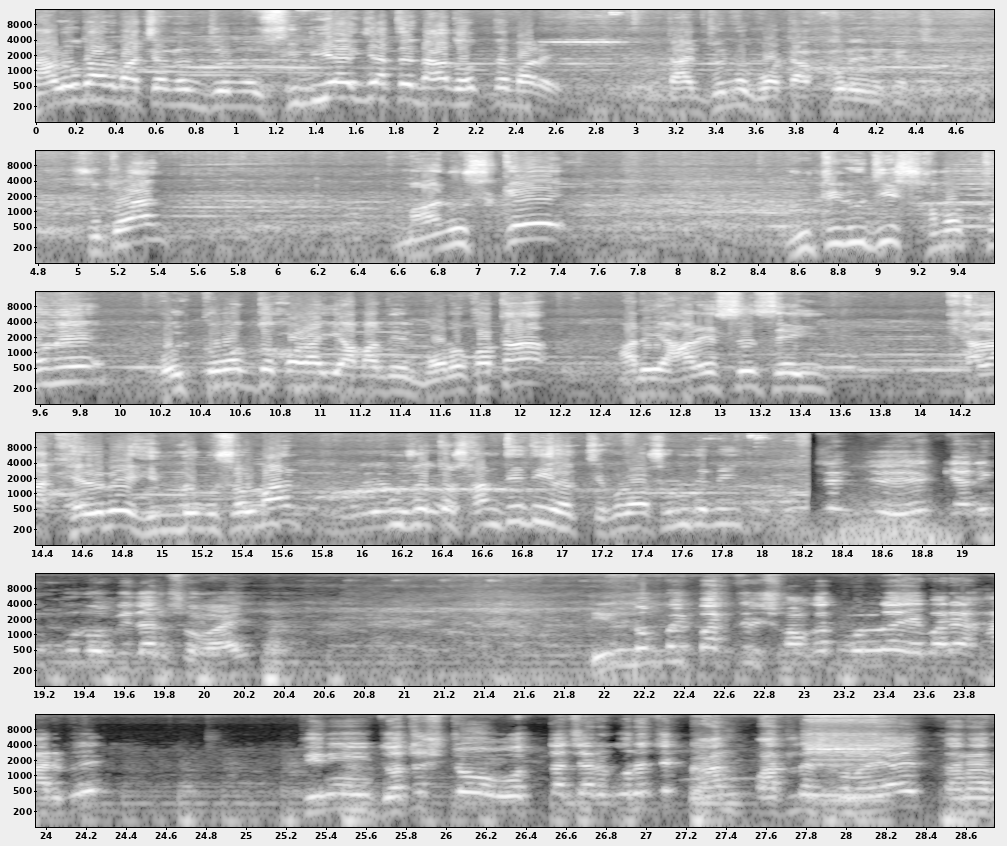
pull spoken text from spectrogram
নারদার বাঁচানোর জন্য সিবিআই যাতে না ধরতে পারে, তার জন্য গোটা করে রেখেছে। সুতরাং মানুষকে রুটি রুজির সমর্থনে ঐক্যবদ্ধ করাই আমাদের বড় কথা। আর এই আরএসএস এই খেলা খেলবে হিন্দু মুসলমান, পুজো তো শান্তিতেই হচ্ছে, কোনো অসুবিধা নেই। যে ক্যানিং পূর্ব বিধানসভায় নিরানব্বই প্রার্থীর শওকত মোল্লা এবারে হারবে। তিনি যথেষ্ট অত্যাচার করেছে, কান পাতলে শোনা যায় তার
